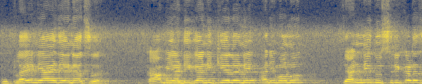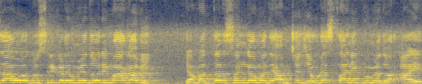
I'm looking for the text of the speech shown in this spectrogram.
कुठलाही न्याय देण्याचं काम या ठिकाणी केलं नाही आणि म्हणून त्यांनी दुसरीकडे जावं दुसरीकडे उमेदवारी मागावी. या मतदारसंघामध्ये आमचे जेवढे स्थानिक उमेदवार आहेत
